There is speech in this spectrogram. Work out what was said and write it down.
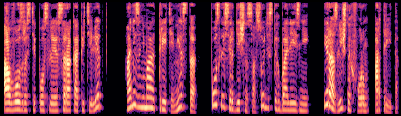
а в возрасте после 45 лет они занимают третье место после сердечно-сосудистых болезней и различных форм артрита.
